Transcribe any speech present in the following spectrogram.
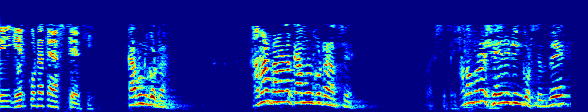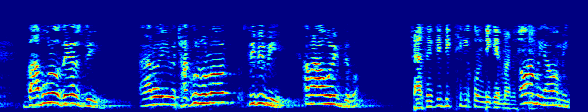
এই এর কোটাতে আসছে আর কি। কোটা। আমার ধারণা কামুল কোটা আছে। আমার মনে হয় সেই রিটিং করছেন যে বাবু হলো জেএসডি আর ওই ঠাকুর হলো সিপিবি আমরা আওয়ামী লীগ দেবো। রাজনীতির দিক থেকে কোন দিকের মানুষ? আওয়ামী আওয়ামী।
